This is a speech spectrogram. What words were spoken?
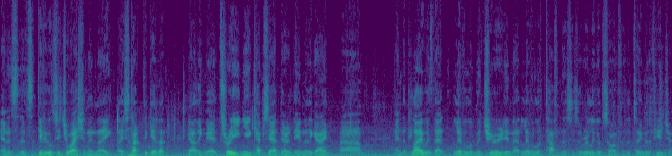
and it's, it's a difficult situation, and they, they stuck together. You know, I think we had three new caps out there at the end of the game. Um, and to play with that level of maturity and that level of toughness is a really good sign for the team of the future.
